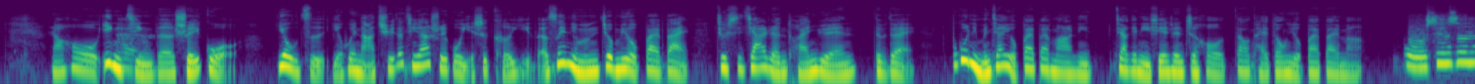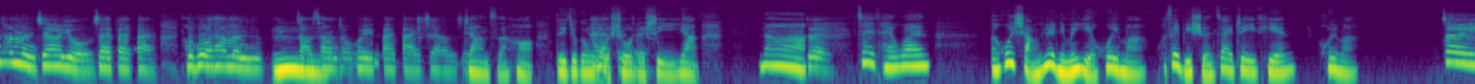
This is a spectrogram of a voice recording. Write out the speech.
然后应景的水果柚子也会拿去，但其他水果也是可以的，所以你们就没有拜拜，就是家人团圆，对不对？不过你们家有拜拜吗？你嫁给你先生之后到台东有拜拜吗？我先生他们家有在拜拜，婆婆他们早上就会拜拜这样子，嗯、这样子哈，对，就跟我说的是一样。那对，在台湾，呃，会赏月，你们也会吗？会特别选在这一天会吗？在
